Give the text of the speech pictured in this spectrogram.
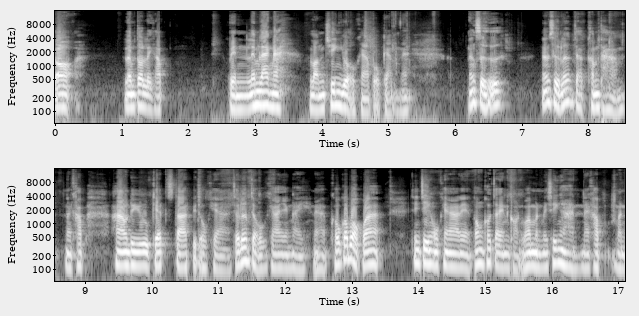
ก็เริ่มต้นเลยครับ เป็นเล่มแรกนะ launching your OKR program นะหนังสือหนังสือเริ่มจากคำถามนะครับ how do you get started with OKR จะเริ่มจาก OKR ยังไงนะครับเขาก็บอกว่า จริงๆ OKR เนี่ยต้องเข้าใจกันก่อนว่ามันไม่ใช่งานนะครับ มัน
